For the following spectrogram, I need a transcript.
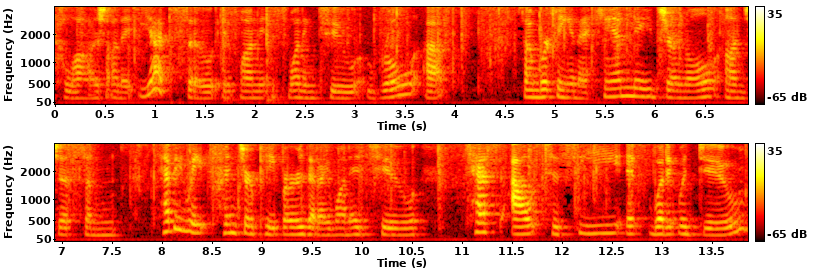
collage on it yet, so it want, it's wanting to roll up. So I'm working in a handmade journal on just some heavyweight printer paper that I wanted to test out to see what it would do.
